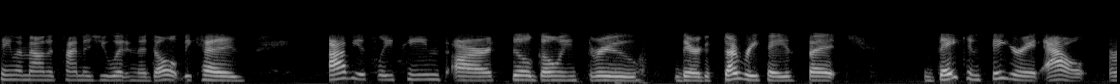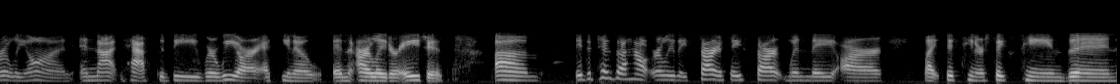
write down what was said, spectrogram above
same amount of time as you would an adult because obviously teens are still going through their discovery phase, but they can figure it out early on and not have to be where we are at you know in our later ages um it depends on how early they start if they start when they are like 15 or 16 then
